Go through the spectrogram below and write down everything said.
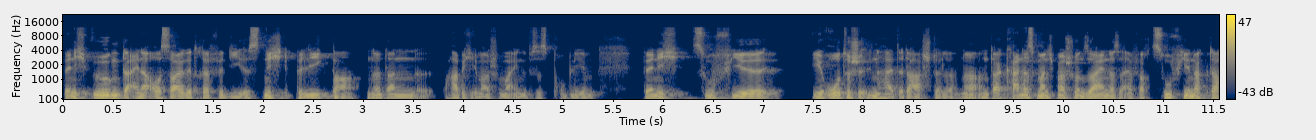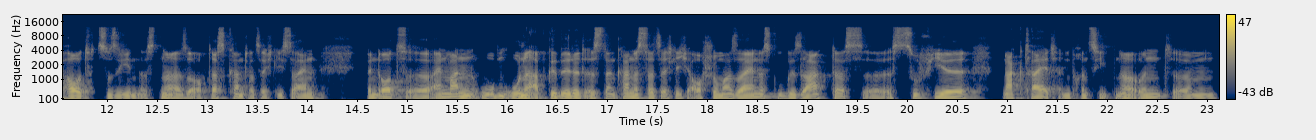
wenn ich irgendeine Aussage treffe, die ist nicht belegbar, ne? dann äh, habe ich immer schon mal ein gewisses Problem. Wenn ich zu viel erotische Inhalte darstelle. Ne? Und da kann es manchmal schon sein, dass einfach zu viel nackte Haut zu sehen ist. Ne? Also auch das kann tatsächlich sein. Wenn dort äh, ein Mann oben ohne abgebildet ist, dann kann es tatsächlich auch schon mal sein, dass Google sagt, dass äh, es zu viel Nacktheit im Prinzip. Ne? Und ähm,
